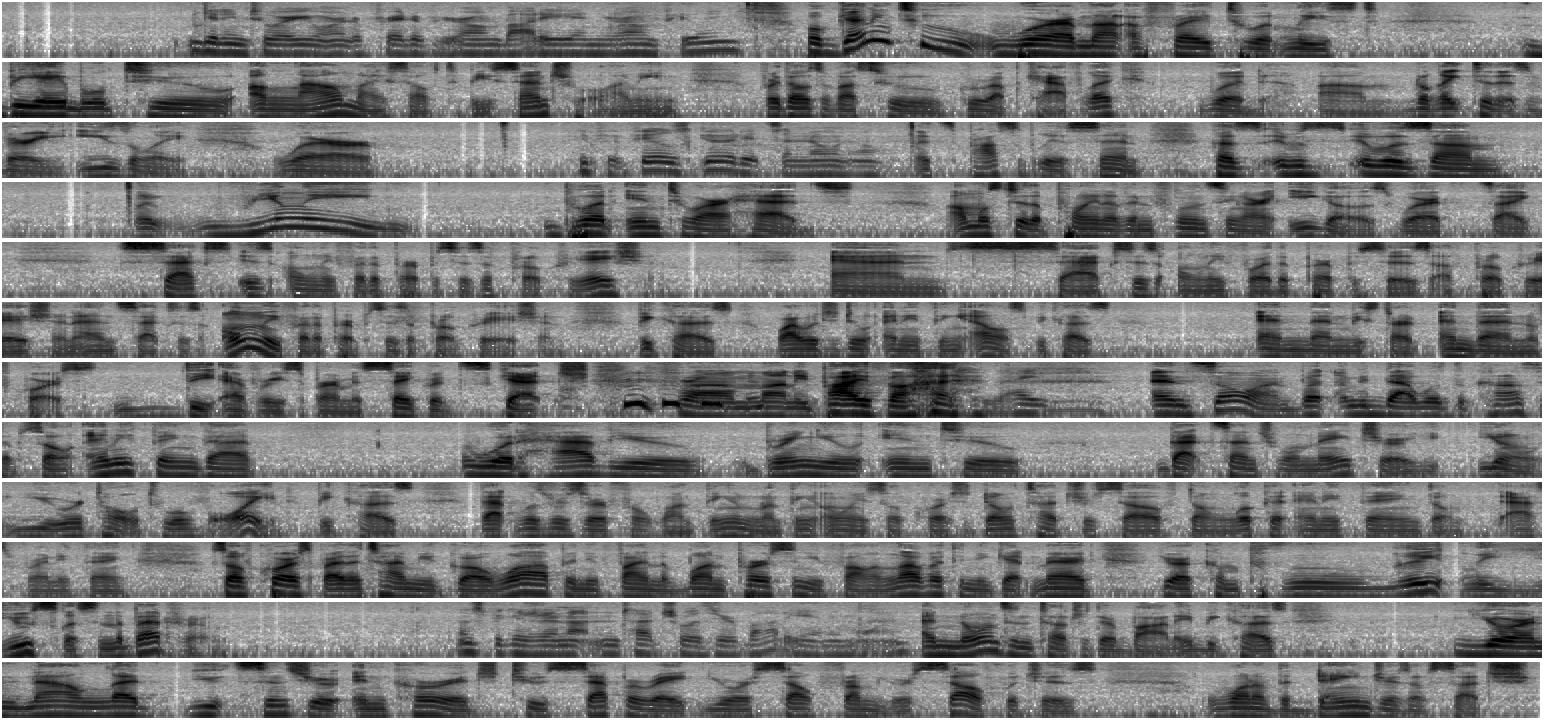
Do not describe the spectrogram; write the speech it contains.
Getting to where you weren't afraid of your own body and your own feelings. Well, getting to where I'm not afraid to at least be able to allow myself to be sensual. I mean, for those of us who grew up Catholic, would um, relate to this very easily, where If it feels good, it's a no-no. it's possibly a sin because it was it was um, really put into our heads almost to the point of influencing our egos where it's like sex is only for the purposes of procreation and sex is only for the purposes of procreation and sex is only for the purposes of procreation because why would you do anything else because and then we start and then of course the every sperm is sacred sketch from monty python Right. and so on. But I mean, that was the concept. So anything that would have you bring you into that sensual nature, you, you know, you were told to avoid because that was reserved for one thing and one thing only. So of course, don't touch yourself, don't look at anything, don't ask for anything. So of course, by the time you grow up and you find the one person you fall in love with and you get married, you're completely useless in the bedroom. That's because you're not in touch with your body anymore. and no one's in touch with their body because you're now led you since you're encouraged to separate yourself from yourself which is one of the dangers of such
